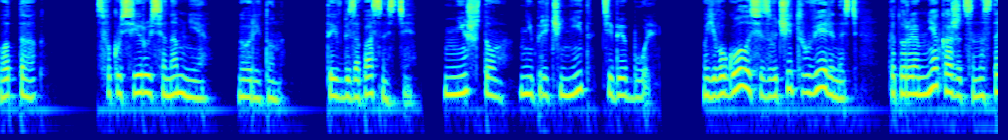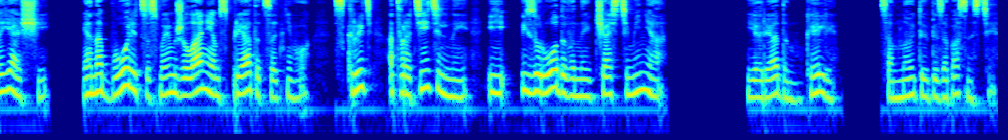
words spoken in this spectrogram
«Вот так. Сфокусируйся на мне», — говорит он. «Ты в безопасности. Ничто не причинит тебе боль». В его голосе звучит уверенность, которая мне кажется настоящей, и она борется с моим желанием спрятаться от него, скрыть отвратительные и изуродованные части меня. Я рядом, Келли. Со мной ты в безопасности.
